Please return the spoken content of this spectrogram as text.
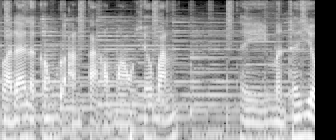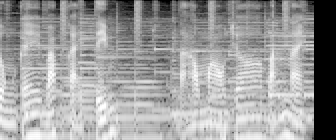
Và đây là công đoạn tạo màu cho bánh. Thì mình sẽ dùng cái bắp cải tím tạo màu cho bánh này.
